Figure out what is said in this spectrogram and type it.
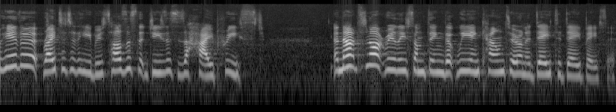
here the writer to the Hebrews tells us that Jesus is a high priest. And that's not really something that we encounter on a day to day basis,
